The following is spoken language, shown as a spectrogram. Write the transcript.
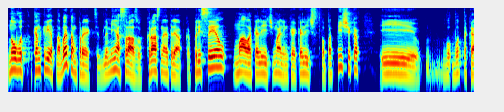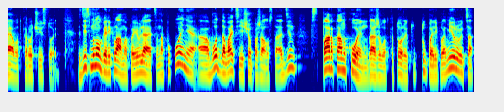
Но вот конкретно в этом проекте для меня сразу красная тряпка. Пресейл, мало количе, маленькое количество подписчиков и вот такая вот, короче, история. Здесь много рекламы появляется на Пукоине. А вот давайте еще, пожалуйста, один Spartan Coin, даже вот который тут тупо рекламируется.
